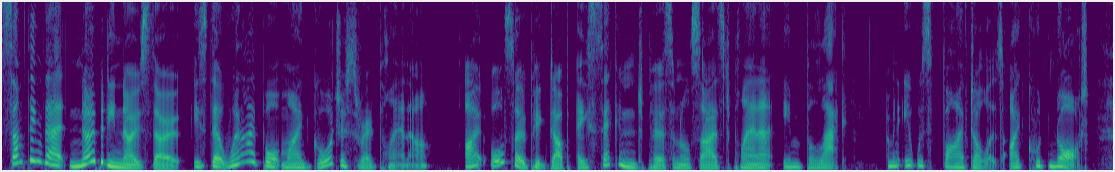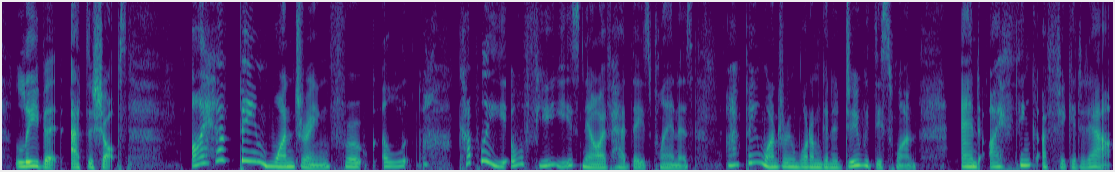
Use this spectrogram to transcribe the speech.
Something that nobody knows though is that when I bought my gorgeous red planner, I also picked up a second personal sized planner in black. I mean, it was $5. I could not leave it at the shops. I have been wondering for a couple of years, or oh, a few years now, I've had these planners. I've been wondering what I'm going to do with this one, and I think I've figured it out.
